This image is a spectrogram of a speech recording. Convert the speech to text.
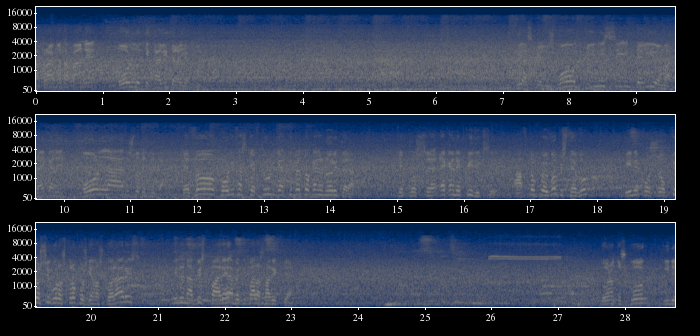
Τα πράγματα πάνε όλο και καλύτερα για αυτούς. Διασκελισμό, κίνηση, τελείωμα. Τα έκανε όλα αριστοτεχνικά. Εδώ πολλοί θα σκεφτούν γιατί δεν το έκανε νωρίτερα. Και πως ε, έκανε επίδειξη. Αυτό που εγώ πιστεύω είναι πως ο πιο σίγουρος τρόπος για να σκοράρεις είναι να μπεις παρέα με την μπάλα στα δίκτυα. Τώρα το σκορ είναι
